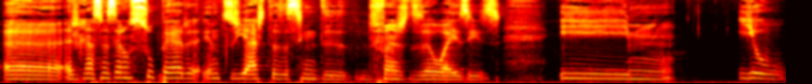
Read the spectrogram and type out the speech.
Uh, as reações eram super entusiastas assim de, de fãs de Oasis e, e eu,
